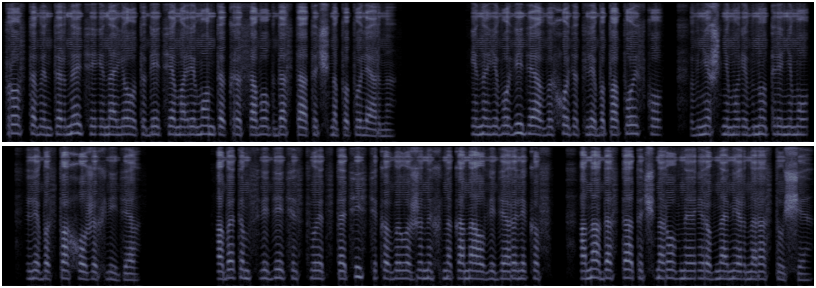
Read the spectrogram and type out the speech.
Просто в интернете и на ютубе тема ремонта кроссовок достаточно популярна. И на его видео выходят либо по поиску, внешнему и внутреннему, либо с похожих видео. Об этом свидетельствует статистика выложенных на канал видеороликов, она достаточно ровная и равномерно растущая.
